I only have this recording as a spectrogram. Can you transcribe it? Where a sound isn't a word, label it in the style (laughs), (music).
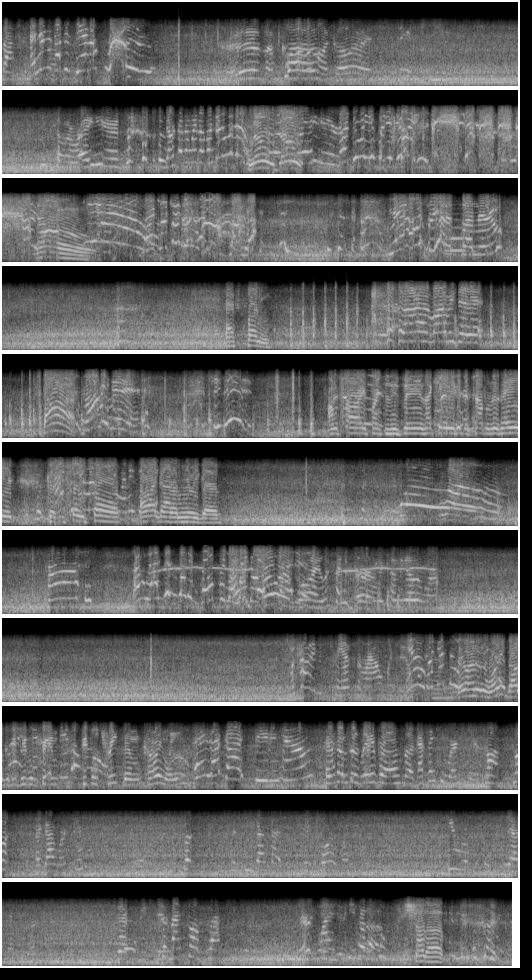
back. I never got to stand up oh close. It is. That's close. Oh my god. Thing is cute. He's coming right here. (laughs) Knock on the window, knock on the window. No, don't. Right here. Not doing it, but you're doing it. No. Yeah. Look, look, look, look. Man, I wish we had a sunroof. That's funny. I'm sorry, Princess and fans. I can't even get the top of his head because he's so tall. Oh, I got him. Here we go. Whoa. Whoa. Hi. I, I just let it open. That I was a got girl or a excited. boy? Looks like a girl. Here come the other one. Look how they around like this. Ew, look at the. They don't have anything to worry about because people treat people treat them kindly. Hey, that guy's feeding him. Here comes the zebra. Look, I think he works here. Mom, look. That guy works here? Look. Because he got that big forehead. Like, he was. Yeah, I think he works here. Yeah, 'cause he's Because I saw black people. You're White idiot. people. Shut up. (laughs) (laughs)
